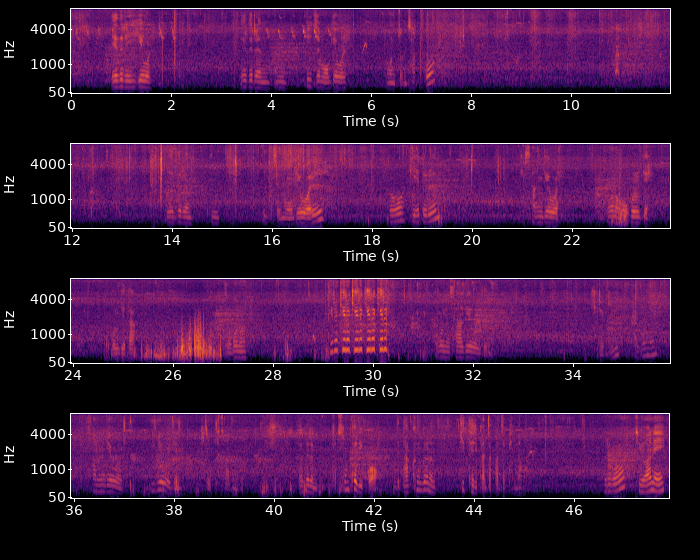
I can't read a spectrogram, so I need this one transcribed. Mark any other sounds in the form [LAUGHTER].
얘들은 2개월. 얘들은 한 1.5개월. 이건 좀 작고 얘들은 한 1.5개월 또 얘들은 이렇게 3개월. 이거는 오골개 오골개다. 요거는 기르 기르 기르 기르 기르 이거는 4개월 된 기르기. 이거는 3개월 2개월 된 기르기 작은 거. 얘들은 솜털 있고 이제 다 큰 거는 깃털이 반짝반짝 빛나고 그리고 지금 안에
